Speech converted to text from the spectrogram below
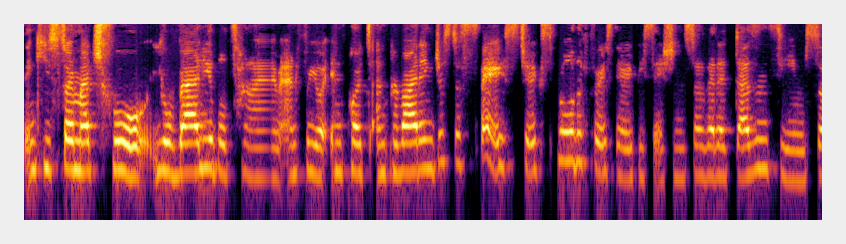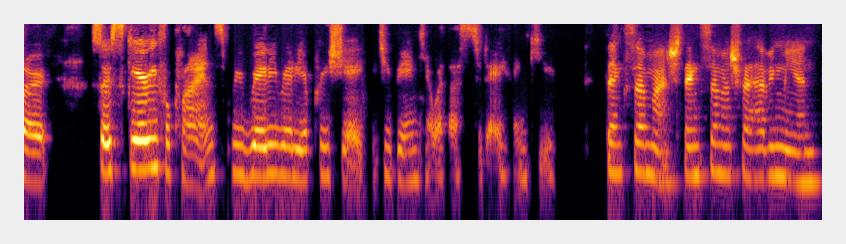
Thank you so much for your valuable time and for your input and providing just a space to explore the first therapy session so that it doesn't seem so so scary for clients. We really really appreciate you being here with us today. Thank you. Thanks so much. Thanks so much for having me and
